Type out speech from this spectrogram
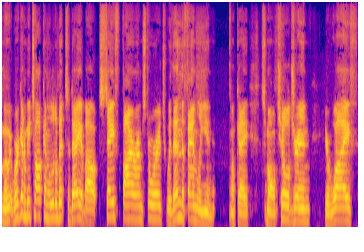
we're going to be talking a little bit today about safe firearm storage within the family unit. Okay, small children, your wife,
